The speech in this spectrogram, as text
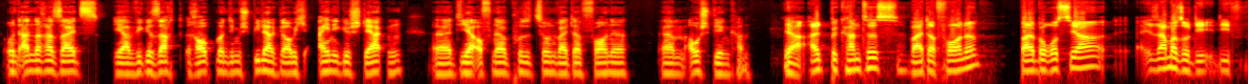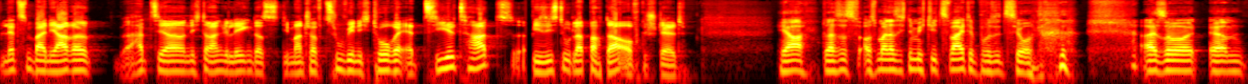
und andererseits, ja, wie gesagt, raubt man dem Spieler, glaube ich, einige Stärken, äh, die er auf einer Position weiter vorne ähm, ausspielen kann. Ja, altbekanntes weiter vorne bei Borussia. Ich sag mal so, die, die letzten beiden Jahre hat es ja nicht daran gelegen, dass die Mannschaft zu wenig Tore erzielt hat. Wie siehst du Gladbach da aufgestellt? Ja, das ist aus meiner Sicht nämlich die zweite Position. also ähm,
